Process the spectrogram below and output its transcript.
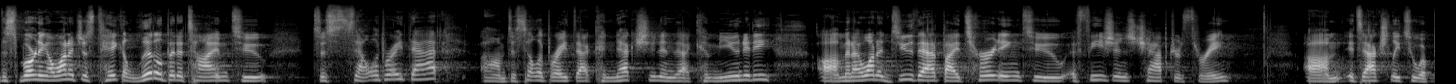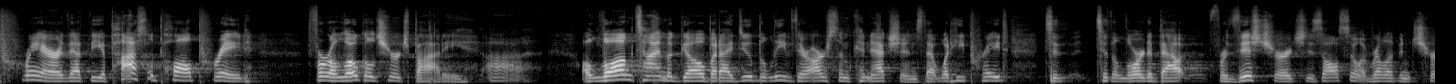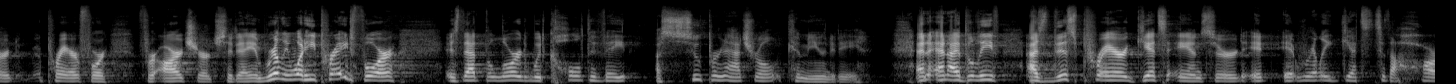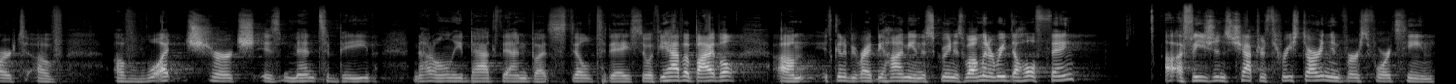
this morning, I want to just take a little bit of time to, to celebrate that, um, to celebrate that connection and that community. Um, and I want to do that by turning to Ephesians chapter 3. Um, it's actually to a prayer that the Apostle Paul prayed for a local church body uh, a long time ago, but I do believe there are some connections that what he prayed to, to the Lord about for this church is also a relevant church prayer for, for our church today. And really, what he prayed for is that the Lord would cultivate a supernatural community and, and I believe as this prayer gets answered, it, it really gets to the heart of, of what church is meant to be, not only back then, but still today. So if you have a Bible, um, it's going to be right behind me in the screen as well. I'm going to read the whole thing. Uh, Ephesians chapter 3, starting in verse 14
